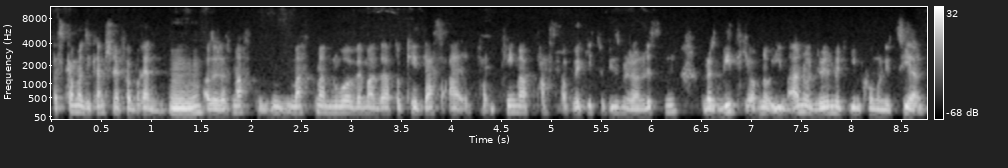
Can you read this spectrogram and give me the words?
das kann man sich ganz schnell verbrennen. Mhm. Also das macht, macht man nur, wenn man sagt, okay, das Thema passt auch wirklich zu diesem Journalisten und das biete ich auch nur ihm an und will mit ihm kommunizieren.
